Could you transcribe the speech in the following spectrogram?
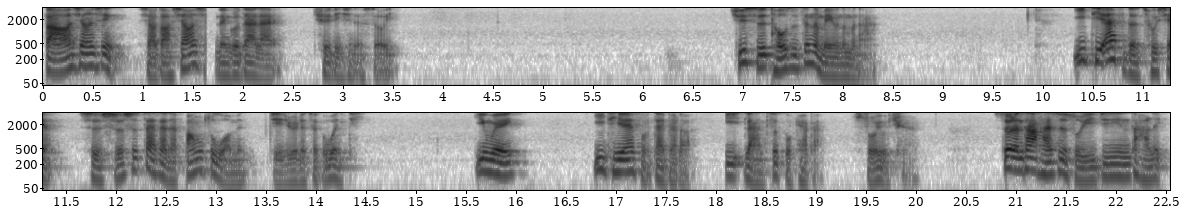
反而相信小道消息能够带来确定性的收益。其实投资真的没有那么难。ETF 的出现是实实在在的帮助我们解决了这个问题，因为 ETF 代表了一两只股票的所有权。虽然它还是属于基金大类，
